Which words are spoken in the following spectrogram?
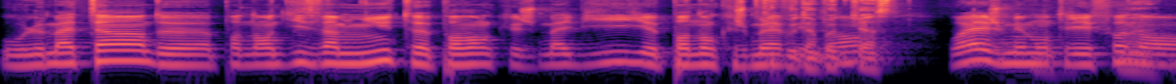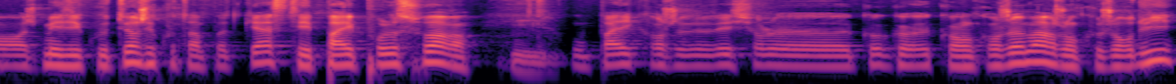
ou le matin, de, pendant 10-20 minutes, pendant que je m'habille, pendant que je me lave. un podcast Ouais, je mets mon téléphone, je mets les écouteurs, j'écoute un podcast, et pareil pour le soir. Hmm. Ou pareil quand je vais sur le. quand, quand, je marche. Donc aujourd'hui.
